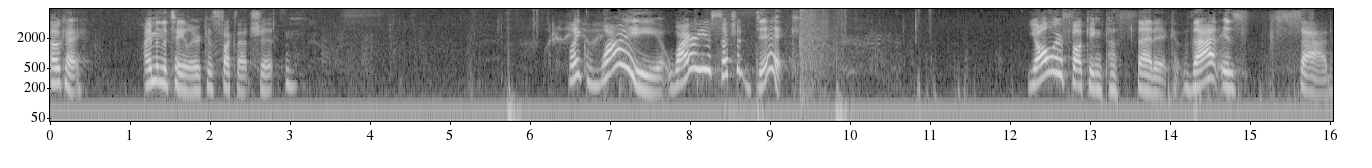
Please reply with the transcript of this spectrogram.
okay. I'm in the tailor, because fuck that shit. What are they Like, doing? why? Why are you such a dick? Y'all are fucking pathetic. That is sad.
